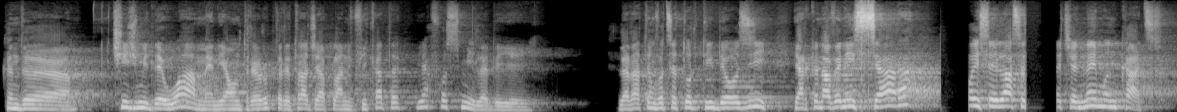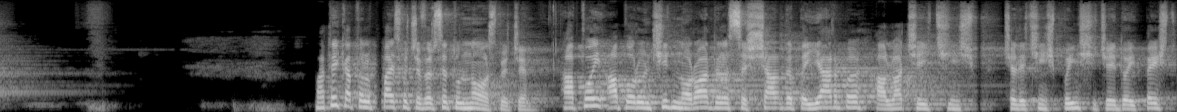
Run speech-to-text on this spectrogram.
Când 5.000 uh, de oameni i-au întrerupt retragerea planificată, i-a fost milă de ei. Le-a dat învățături timp de o zi, iar când a venit seara, apoi să-i lasă să plece nemâncați. Matei, capitolul 14, versetul 19. Apoi a poruncit noroadele să șadă pe iarbă, a luat cei cinci, cele cinci pâini și cei doi pești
